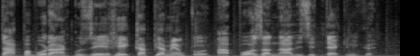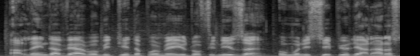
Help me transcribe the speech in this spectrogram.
tapa-buracos e recapeamento, após análise técnica. Além da verba obtida por meio do Finisa, o município de Araras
